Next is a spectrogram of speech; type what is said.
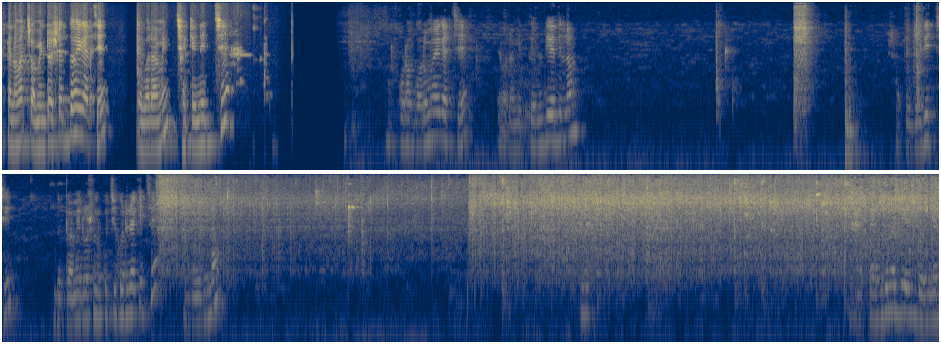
এখানে আমার চাউমিনটা সেদ্ধ হয়ে গেছে। এবার আমি ছেঁকে নিচ্ছি। কড়া গরম হয়ে গেছে, এবার আমি তেল দিয়ে দিলাম। সাথে দিয়ে দিচ্ছি দুটো আমি রসুন কুচি করে রেখেছি, দিয়ে দিলাম। পেঁয়াজগুলো দিয়ে দু মিনিট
